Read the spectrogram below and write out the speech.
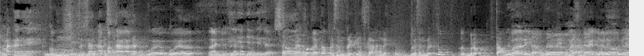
makanya gue memutuskan Itu apakah akan gue gue lanjutkan Iya, atau jadi tidak sama Nah, gue nggak tahu Prison Break yang sekarang deh. Prison Break tuh berapa tahun yang lalu 2005 sampai ada. 2000. Udah,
